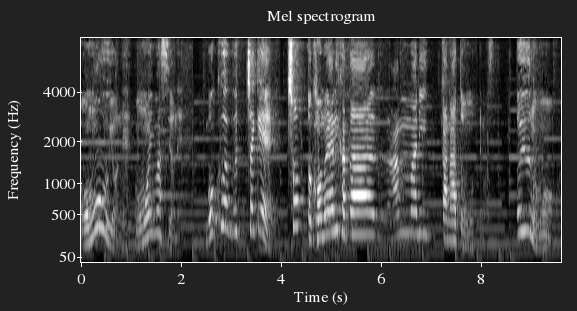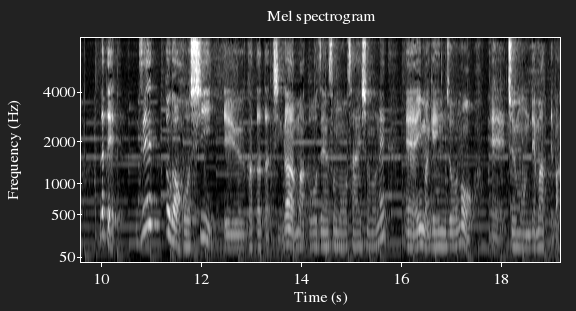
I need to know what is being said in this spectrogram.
思うよね。思いますよね。僕はぶっちゃけちょっとこのやり方あんまりかなと思ってます。というのもだって Z が欲しいっていう方たちが、まあ、当然その最初のね、えー、今現状の、えー、注文で待ってバッ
